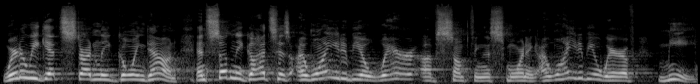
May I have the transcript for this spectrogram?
Where do we get suddenly going down? And suddenly God says, I want you to be aware of something this morning. I want you to be aware of me.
